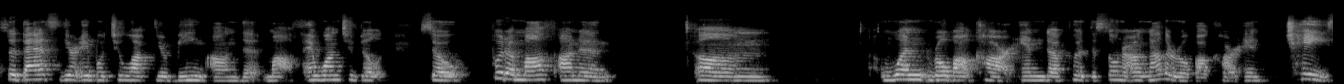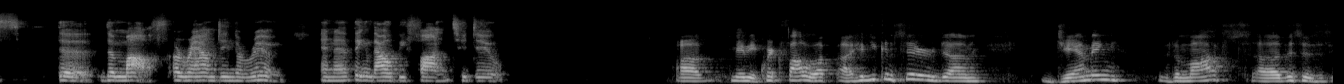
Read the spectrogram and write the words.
So that's they're able to lock their beam on the moth. I want to build, so put a moth on a, um, one robot car and uh, put the sonar on another robot car and chase the, the moth around in the room. And I think that would be fun to do. Uh, maybe a quick follow-up. Uh, have you considered um, jamming the moths? Uh, this is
